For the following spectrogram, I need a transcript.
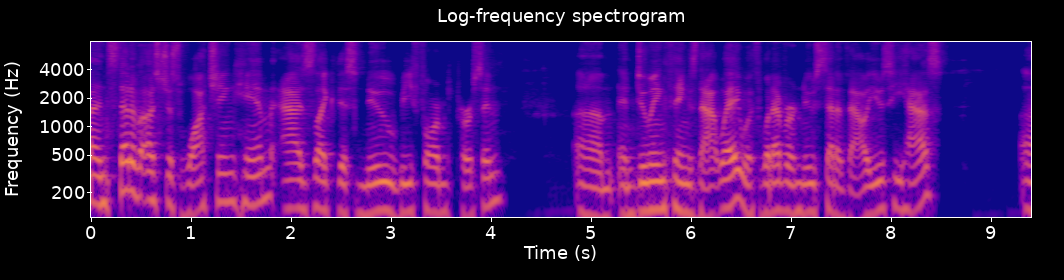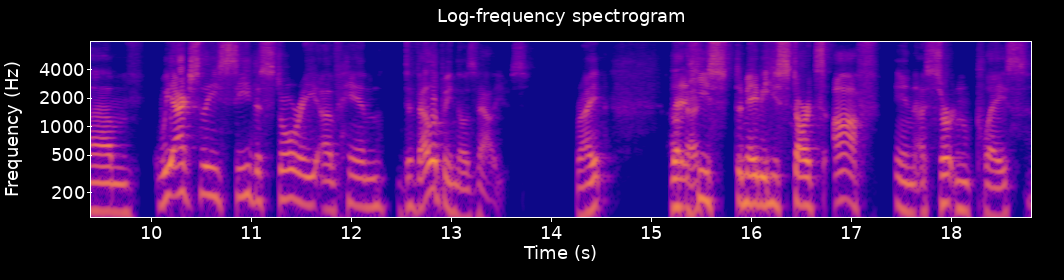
Uh, instead of us just watching him as like this new reformed person um, and doing things that way with whatever new set of values he has, um, we actually see the story of him developing those values, right? That okay. he's maybe he starts off in a certain place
